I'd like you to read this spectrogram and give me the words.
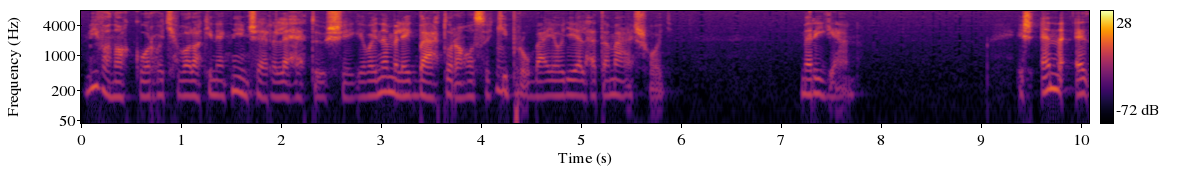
mi van akkor, hogyha valakinek nincs erre lehetősége, vagy nem elég bátor ahhoz, hogy mhm. kipróbálja, hogy élhet-e máshogy. Mert igen. És enne, ez,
